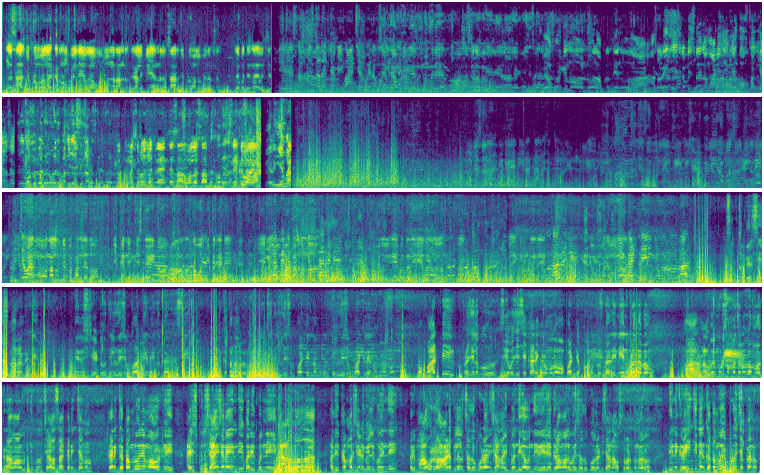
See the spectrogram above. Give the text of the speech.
ఇంకా సార్ చెప్పడం వల్ల కర్నూలుకు వెళ్ళి ఒక మరి అందరు సార్ చెప్పడం వల్ల పోయినాం సార్? లేకపోతే వచ్చేది? మంచి రోజులు వచ్చినాయంటే సార్ వల్ల సార్. రెడ్డి వల్ల మేము నలుగురు చెప్పే పని లేదు. ఇక్కడి నుంచి స్ట్రైట్ అంత వరకు ఇక్కడ రెడ్డి ఏమి మాట్లాడుతున్నాం అయిపోతుంది ఏదో సార్ నా పేరు సిఎస్ నారాయణ రెడ్డి నేను స్టేట్ తెలుగుదేశం పార్టీ రైతు కార్యదర్శి. గత నలభై మూడు నుంచి తెలుగుదేశం పార్టీని నమ్ముకుని తెలుగుదేశం పార్టీలోనే ఉన్నాను. మా పార్టీ ప్రజలకు సేవ చేసే కార్యక్రమంలో మా పార్టీ ఎప్పుడు ముందుంటుంది. నేను కూడా గత మా నలభై మూడు సంవత్సరంలో మా గ్రామాభివృద్ధికి చాలా సహకరించాను. కానీ గతంలోనే మా ఊరికి హై స్కూల్ శాంక్షన్ అయింది. మరి కొన్ని కాలాల వల్ల అది కమ్మర్చేడుకు వెళ్ళిపోయింది. మరి మా ఊర్లో ఆడపిల్లలు చదువుకోవడానికి చాలా ఇబ్బందిగా ఉంది. వేరే గ్రామాలకు పోయి చదువుకోవాలంటే చాలా అవసరపడుతున్నారు దీన్ని గ్రహించి నేను గతంలో ఎప్పుడో చెప్పాను.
